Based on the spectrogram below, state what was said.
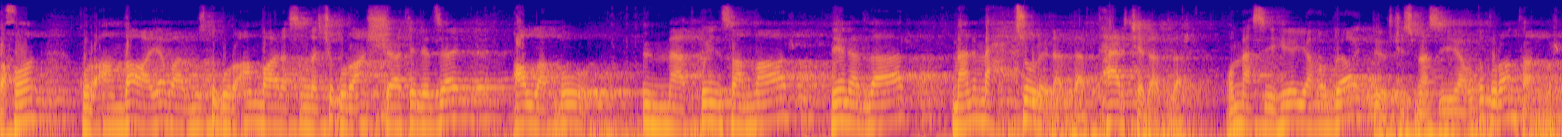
Baxın, Quranda ayə varmızdır, Quran barəsindəki Quran şikayət edəcək, Allah bu ümmət, bu insanlar nə elədilər? Məni məhcur elədilər, tərk elədilər. O Məsihiyyə Yahudi aiddir ki, Məsihiyyə Yahudi Quran tanımır.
